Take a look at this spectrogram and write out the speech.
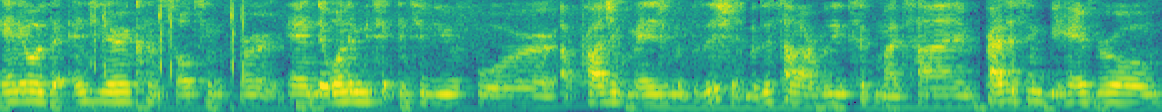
and it was an engineering consulting firm. And they wanted me to interview for a project management position. But this time I really took my time practicing behavioral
